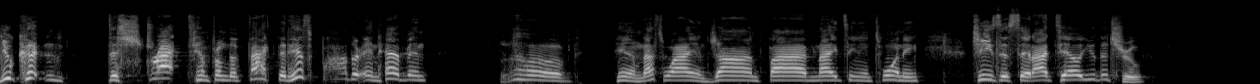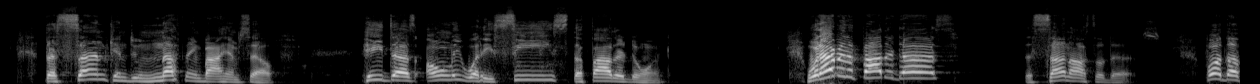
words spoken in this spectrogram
You couldn't distract him from the fact that his Father in heaven loved him. That's why in John 5 19 and 20, Jesus said, I tell you the truth. The Son can do nothing by himself, he does only what he sees the Father doing. Whatever the Father does, the Son also does. For the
